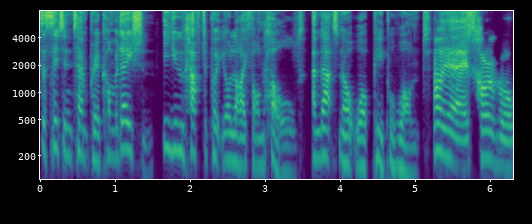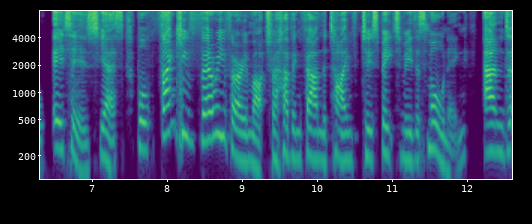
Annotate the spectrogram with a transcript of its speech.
to sit in temporary accommodation, you have to put your life on hold. And that's not what people want. Oh, yeah, it's horrible. It is, yes. Well, thank you very, very much for having found the time to speak to me this morning. And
